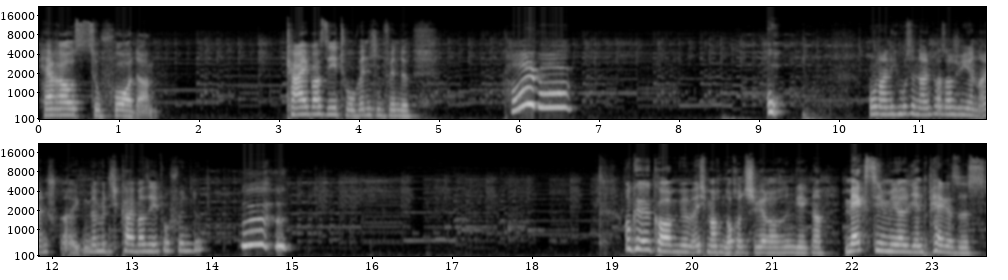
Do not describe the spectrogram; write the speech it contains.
herauszufordern. Kaiba Seto, wenn ich ihn finde. Kaiba! Oh nein, ich muss in einen Passagieren einsteigen, damit ich Kaiba Seto finde. Okay, komm, ich mache noch einen schwereren Gegner. Maximilian Pegasus.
